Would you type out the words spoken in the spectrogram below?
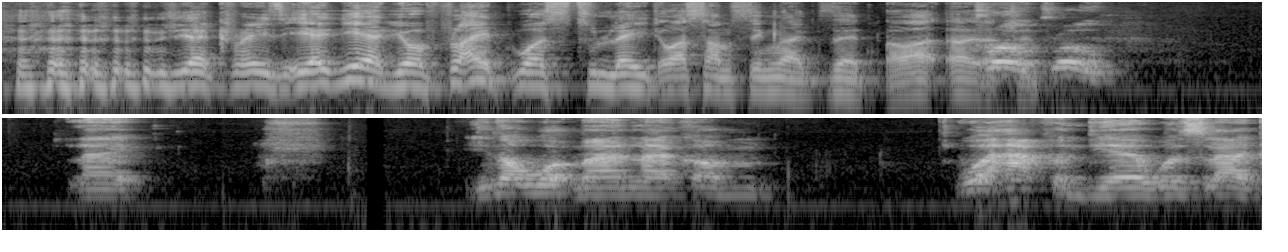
yeah, crazy. Yeah, yeah, your flight was too late or something like that. Uh, uh, Bro, bro, like, you know what, man? Like, um, what happened, yeah, was like,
